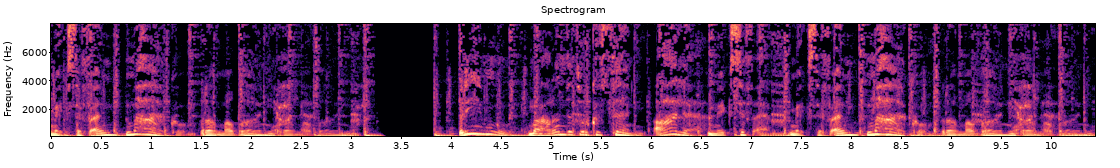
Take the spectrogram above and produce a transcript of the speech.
ميكس إف إم معاكم. رمضان يا رمضان ريموت مع رندة تركستاني على ميكس إف إم. ميكس إف إم معاكم. رمضان يا رمضان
